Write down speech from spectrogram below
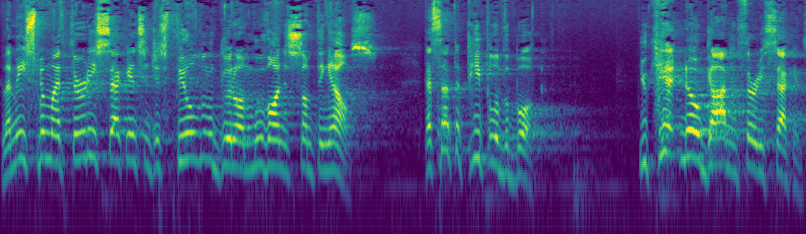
let me spend my 30 seconds and just feel a little good, I'll move on to something else. That's not the people of the book. You can't know God in 30 seconds.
